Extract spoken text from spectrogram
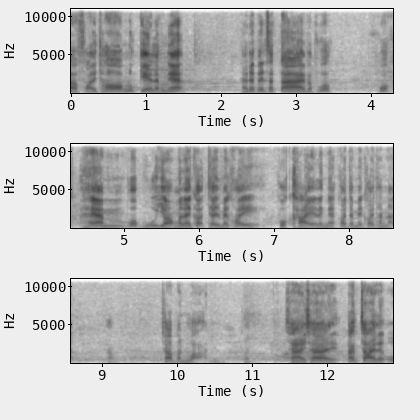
าฝอยทองลูกเกดอะไรพวกนี้แต่ถ้าเป็นสไตล์แบบพวกพวกแฮมพวกหมูหยองอะไรก็จะไม่ค่อยพวกไข่อะไรเงี้ยก็จะไม่ค่อยถนัดครับชอบหวานหวานครับใช่ใช่ตั้งใจเลยโอ้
